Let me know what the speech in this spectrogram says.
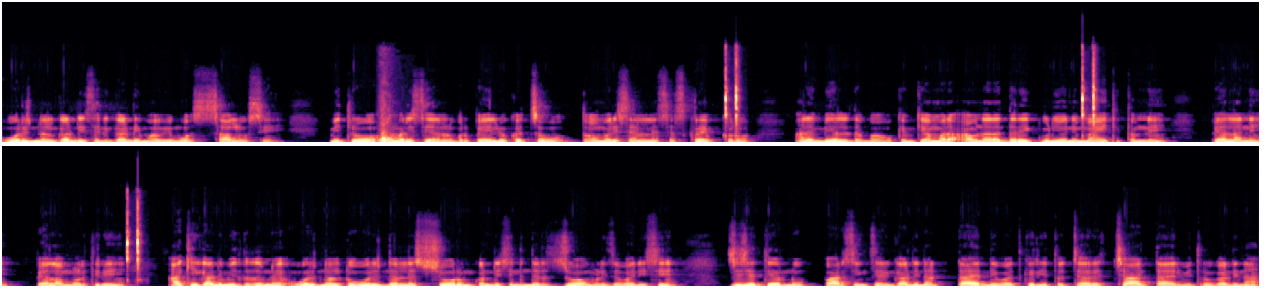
ઓરિજિનલ ગાડી છે અને ગાડીમાં વીમો ચાલુ છે. મિત્રો, અમારી ચેનલ ઉપર પહેલી વખત છો તો અમારી ચેનલને સબસ્ક્રાઈબ કરો. અને બેલ દબાવો. કેમ કે અમારા આવનારા દરેક વિડીયોની માહિતી તમને પહેલાં ને પહેલાં મળતી રહે. આખી ગાડી મિત્રો તમને ઓરિજિનલ ટુ ઓરિજિનલને શોરૂમ કન્ડિશનની અંદર જોવા મળી જવાની છે. જે જે તેરનું પાર્સિંગ છે, ગાડીના ટાયરની વાત કરીએ તો ચારે ચાર ટાયર મિત્રો ગાડીના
